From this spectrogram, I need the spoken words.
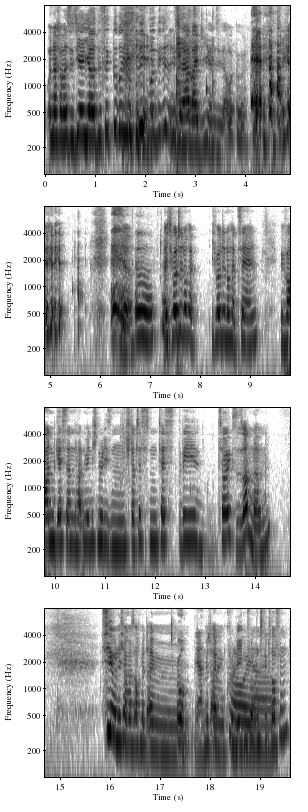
Und nachher war sie so, ja, ja, das sagt aber jetzt nicht von dir. Und ich so, ja, bei G. Und sie so, oh, cool. ja. Aber Ich wollte noch, ich wollte noch erzählen, wir waren gestern, hatten wir nicht nur diesen Statistentest-Dreh-Zeugs, sondern sie und ich haben uns auch mit einem, Oh, ja, mit einem Kollegen Oh, von ja. uns getroffen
